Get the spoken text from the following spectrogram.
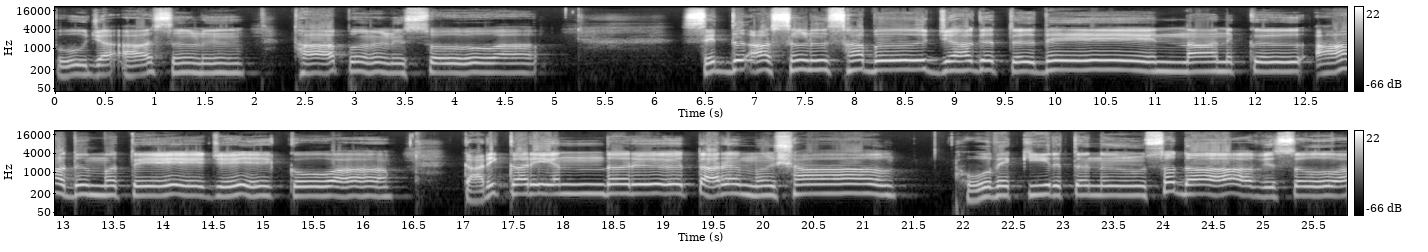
ਪੂਜਾ ਆਸਣ ਥਾਪਣ ਸੋਆ। ਸਿੱਧ ਆਸਣ ਸਭ ਜਗਤ ਦੇ, ਨਾਨਕ ਆਦਮ ਤੇ ਜੇ ਕੋਆ। ਕਰਿ ਕਰਿ ਅੰਦਰ ਧਰਮਸ਼ਾਲ ਹੋਵੇ ਕੀਰਤਨ ਸਦਾ ਵਿਸੋਆ।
